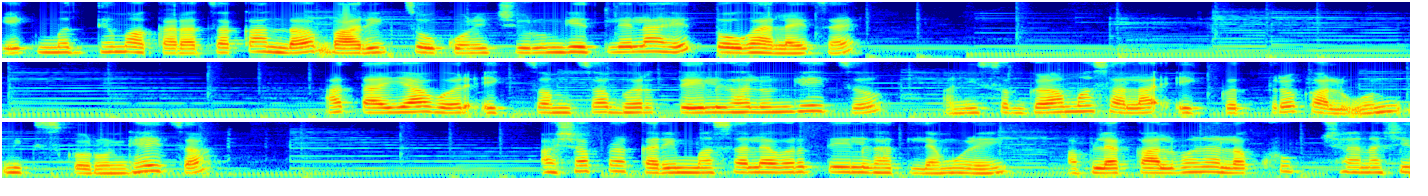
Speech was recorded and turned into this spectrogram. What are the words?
एक मध्यम आकाराचा कांदा बारीक चौकोनी चिरून घेतलेला आहे तो घालायचा आहे. आता यावर एक चमचाभर तेल घालून घ्यायचं आणि सगळा मसाला एकत्र कालवून मिक्स करून घ्यायचा. अशा प्रकारे मसाल्यावर तेल घातल्यामुळे आपल्या कालवणाला खूप छान अशी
